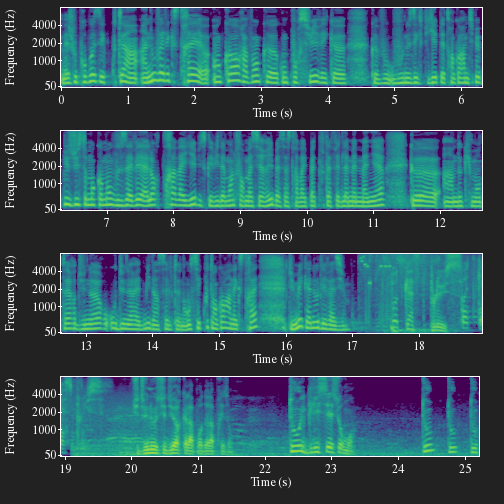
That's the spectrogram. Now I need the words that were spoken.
Mais je vous propose d'écouter un, nouvel extrait euh, encore avant qu'on poursuive et que, que vous, vous nous expliquiez peut-être encore un petit peu plus justement comment vous avez alors travaillé, puisqu'évidemment le format série, ben, ça ne se travaille pas tout à fait de la même manière qu'un documentaire d'une heure ou d'une heure et demie d'un seul tenant. On s'écoute encore un extrait du Mécano de l'évasion. Podcast Plus. Podcast Plus. Je suis devenu aussi dur que la porte de la prison. Tout est glissé sur moi tout, tout, tout,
